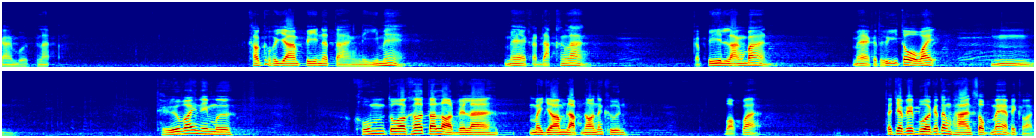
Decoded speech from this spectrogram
การบวชพระ เขาก็พยายามปีนหน้าต่างหนีแม่ แม่ก็ดักข้างล่าง กับปีนหลังบ้าน แม่ก็ถืออีโต้ไว้ อืม ถือไว้ในมือ คุมตัวเขาตลอดเวลาไม่ยอมหลับนอนทั้งคืน บอกว่า ถ้าจะไปบวชก็ต้องผ่านศพแม่ไปก่อน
